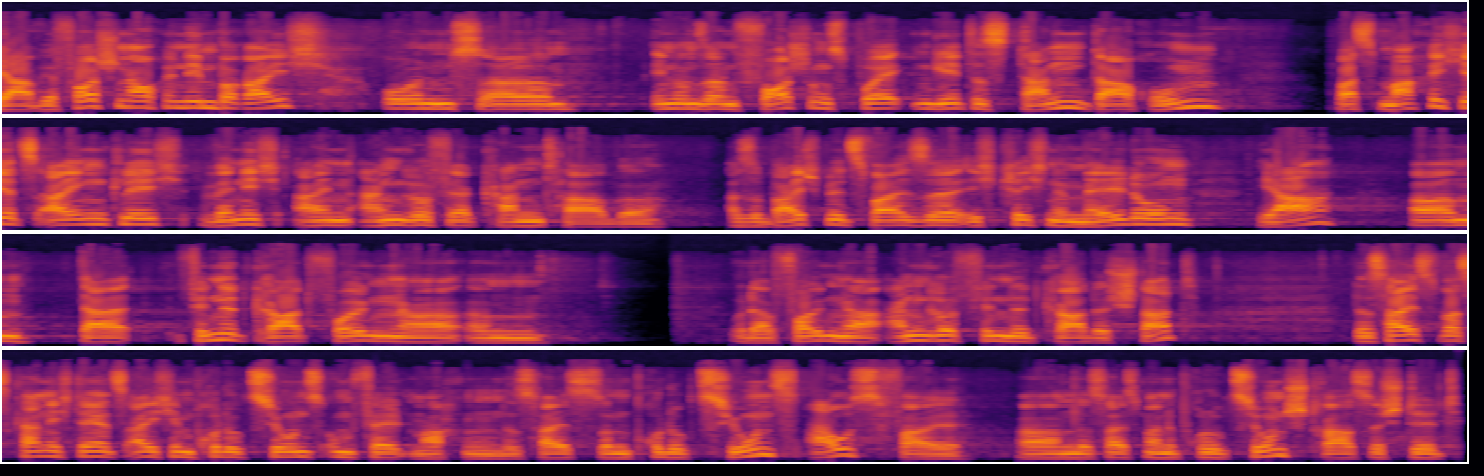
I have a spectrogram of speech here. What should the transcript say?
Ja, wir forschen auch in dem Bereich und äh, in unseren Forschungsprojekten geht es dann darum, was mache ich jetzt eigentlich, wenn ich einen Angriff erkannt habe? Also beispielsweise, ich kriege eine Meldung, ja, ähm, da findet gerade folgender ähm, oder folgender Angriff findet gerade statt. Das heißt, was kann ich denn jetzt eigentlich im Produktionsumfeld machen? Das heißt, so ein Produktionsausfall, ähm, das heißt, meine Produktionsstraße steht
